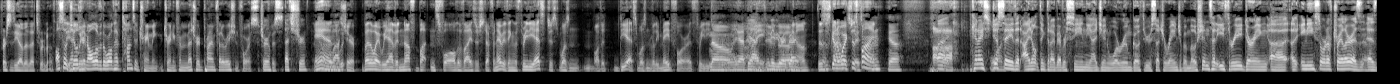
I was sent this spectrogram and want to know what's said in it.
versus the other that's removed. Also, Yeah. children have- all over the world have tons of training training from Metroid Prime Federation Force. True. was That's true. available And last we- year. by the way, we have enough buttons for all the visor stuff and everything. The 3DS just wasn't, or the DS wasn't really made for a 3D. no, shooter, I yeah, thought. Yeah, they maybe the- right, right. You know, this is going to work stylus just fine. play. Yeah. Uh, can I s- just say that I don't think that I've ever seen the IGN War Room go through such a range of emotions at E3 during uh, uh, any sort of trailer as as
